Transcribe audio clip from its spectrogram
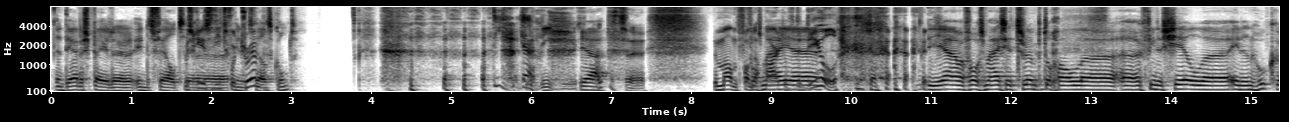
een derde speler in het veld, Misschien is het iets voor in Trump. het veld komt. Die, ja, die is ja. De man van volgens de art mij, of the deal. ja, maar volgens mij zit Trump toch al uh, uh, financieel uh, in een hoek.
